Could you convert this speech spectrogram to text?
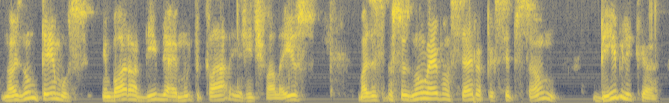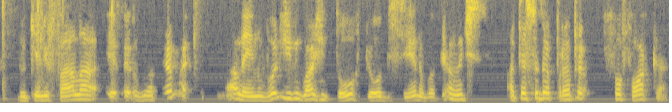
nós não temos, embora a Bíblia é muito clara e a gente fala isso, mas as pessoas não levam a sério a percepção bíblica do que ele fala. Eu, vou até além, não vou de linguagem torpe ou obscena, vou até antes, até sobre a própria fofoca.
